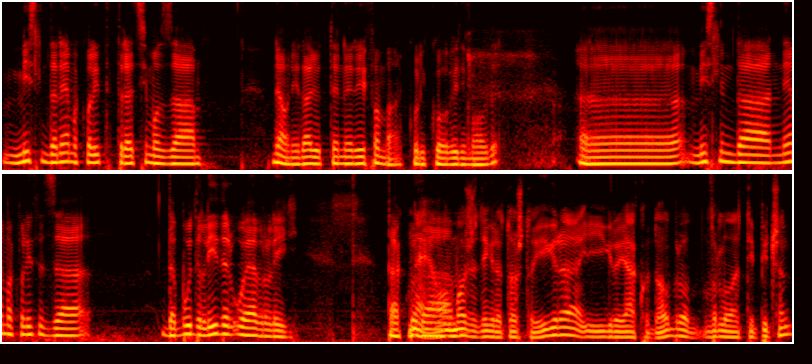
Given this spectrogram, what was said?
mislim da nema kvalitet recimo za ne, on je dalje u Tenerifama koliko vidim ovde. Uh, mislim da nema kvalitet za da bude lider u Euroligi. Tako Ne, da on može da igra to što igra i igra jako dobro, vrlo atipičan.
